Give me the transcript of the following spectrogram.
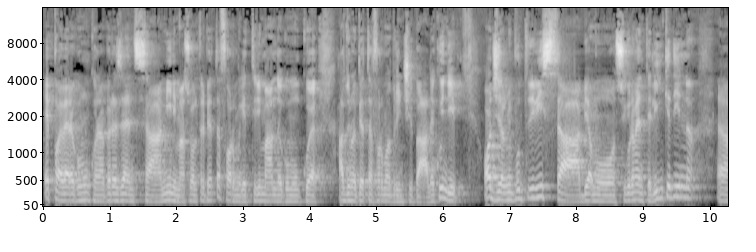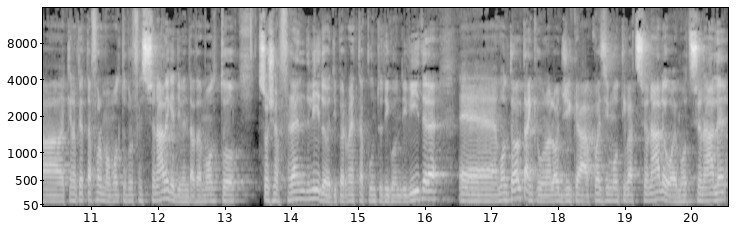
e poi avere comunque una presenza minima su altre piattaforme che ti rimanda comunque ad una piattaforma principale. Quindi oggi dal mio punto di vista abbiamo sicuramente LinkedIn eh, che è una piattaforma molto professionale che è diventata molto social friendly dove ti permette appunto di condividere molte volte anche una logica quasi motivazionale o emozionale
